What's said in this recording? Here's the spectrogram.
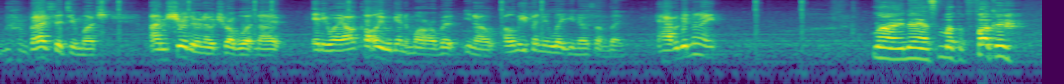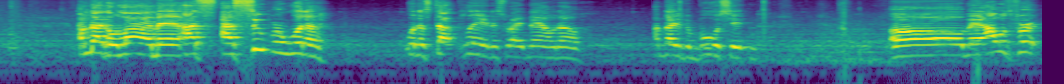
but I've said too much. I'm sure they're no trouble at night. Anyway, I'll call you again tomorrow, but, you know, only if I need to let you know something. Have a good night. Lying ass motherfucker. I'm not gonna lie, man. I, I super wanna wanna stop playing this right now, though. I'm not even bullshitting. Oh man, I was for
